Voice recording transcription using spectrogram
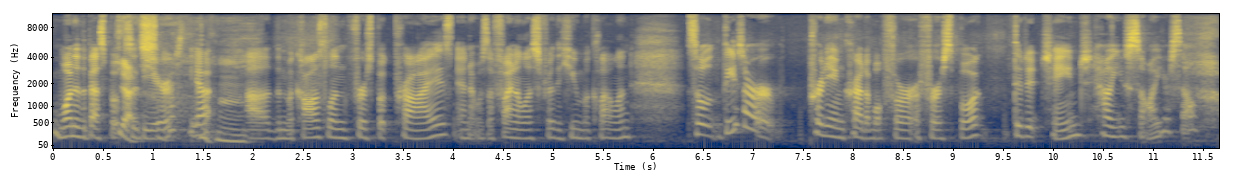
one of the best books yes. of the year. Yeah. Mm-hmm. Uh, the McAuslan First Book Prize, and it was a finalist for the Hugh MacLennan. So these are pretty incredible for a first book. Did it change how you saw yourself?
